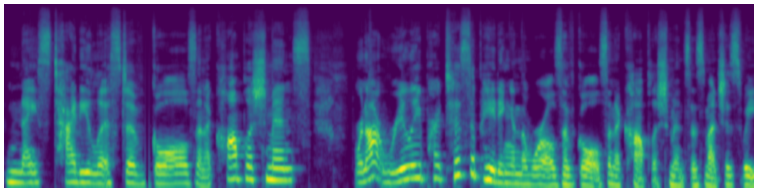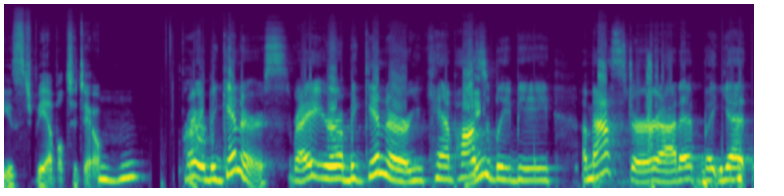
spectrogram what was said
nice, tidy list of goals and accomplishments we're not really participating in the worlds of goals and accomplishments as much as we used to be able to do. Mm-hmm. Right, we're beginners, right? You're a beginner. You can't possibly be a master at it, but yet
